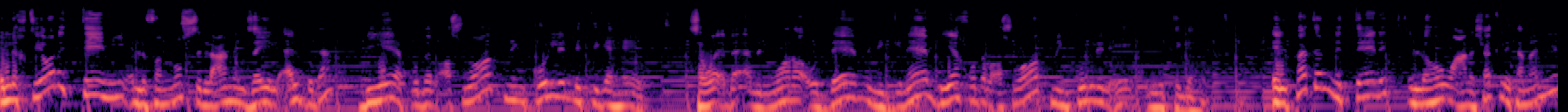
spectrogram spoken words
الاختيار التاني اللي في النص اللي عامل زي القلب ده بياخد الأصوات من كل الاتجاهات. سواء بقى من ورا قدام من الجناب بياخد الأصوات من كل الإيه؟ الاتجاهات. الباترن الثالث اللي هو على شكل 8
